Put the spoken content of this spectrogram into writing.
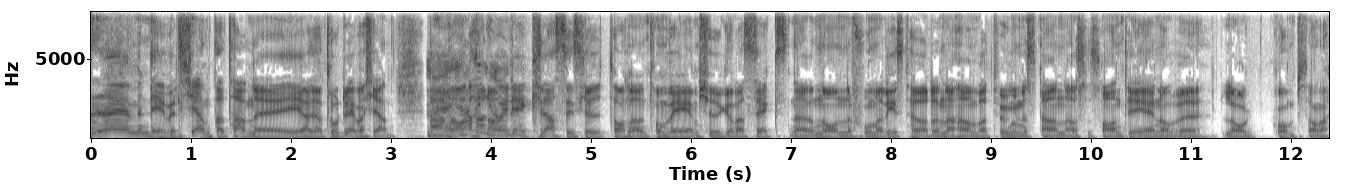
Nej, men det är väl känt att han... eh, Ja, jag trodde det var känt. Han, Nej, har, han har ju det klassiska uttalandet från VM 2006 när någon journalist hörde när han var tvungen att stanna och så sa han till en av eh, lagkompisarna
